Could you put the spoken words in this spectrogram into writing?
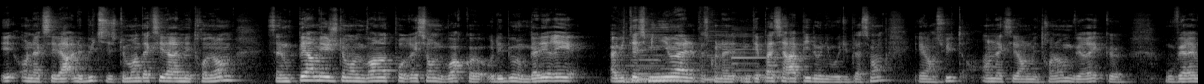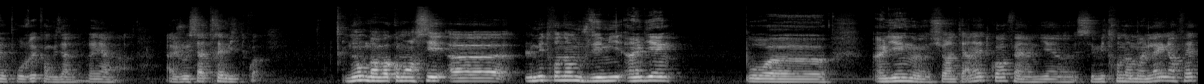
et on accélère. Le but c'est justement d'accélérer le métronome. Ça nous permet justement de voir notre progression, de voir qu'au début on galérait à vitesse minimale parce qu'on n'était pas assez rapide au niveau du placement et ensuite en accélérant le métronome vous verrez que vous verrez vos progrès quand vous arriverez à, jouer ça très vite quoi. Donc ben, on va commencer. Euh, le métronome, je vous ai mis un lien pour euh, un lien euh, sur internet quoi. Enfin un lien, c'est métronome online en fait.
